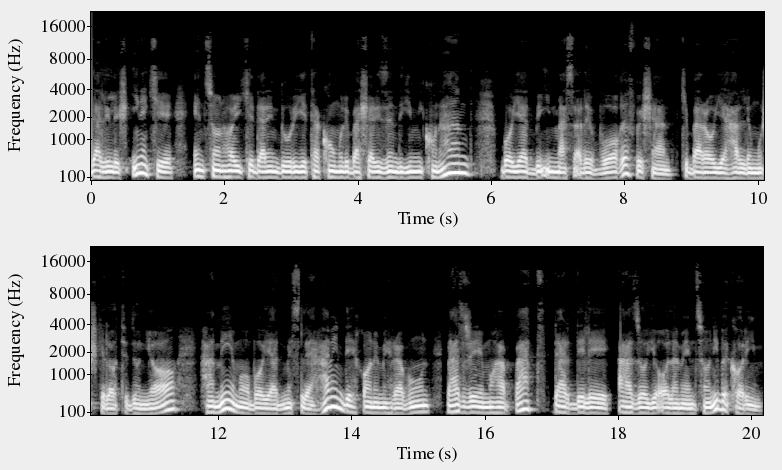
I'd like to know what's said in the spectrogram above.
دلیلش اینه که انسانهایی که در این دوره تکامل بشری زندگی می کنند باید به این مسئله واقف بشن که برای حل مشکلات دنیا همه ما باید مثل همین دهقان مهربون بذر محبت در دل اعضای عالم انسانی بکاریم.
